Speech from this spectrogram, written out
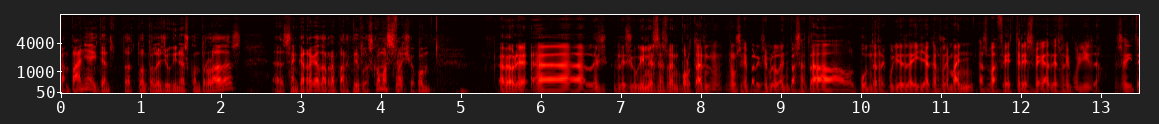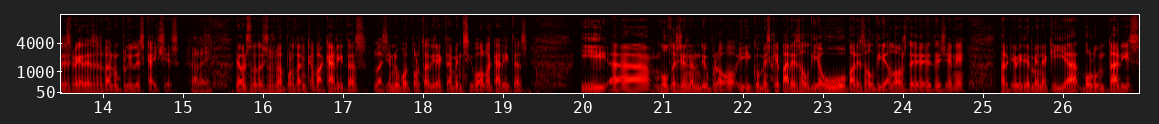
campanya i tens to totes les joguines controlades, eh, s'encarrega de repartir-les. Com es fa això? Com... A veure, eh, les, les joguines es van portant, no sé, per exemple, l'any passat al punt de recollida d'Illa Carlemany es va fer tres vegades recollida. És a dir, tres vegades es van omplir les caixes. Carai. Llavors, tot això es va portant cap a Càritas. La gent ho pot portar directament, si vol, a Càritas. I eh, molta gent em diu, però i com és que pares el dia 1 o pares el dia 2 de, de gener? Perquè, evidentment, aquí hi ha voluntaris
